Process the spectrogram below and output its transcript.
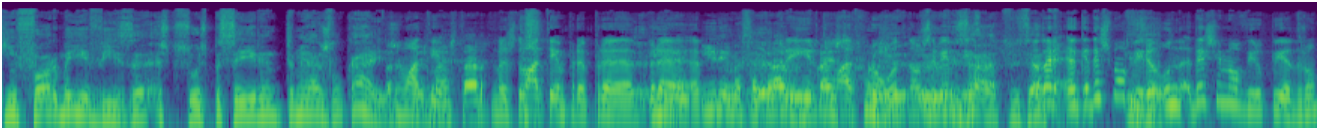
que informa e avisa as pessoas para saírem de determinados locais. Mas não há tempo, tarde, mas não há tempo para, para, para irem, massacrar para ir de um lado para o outro. Nós sabemos exato, isso. Exato, Agora, deixa-me ouvir, deixa ouvir o Pedro,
